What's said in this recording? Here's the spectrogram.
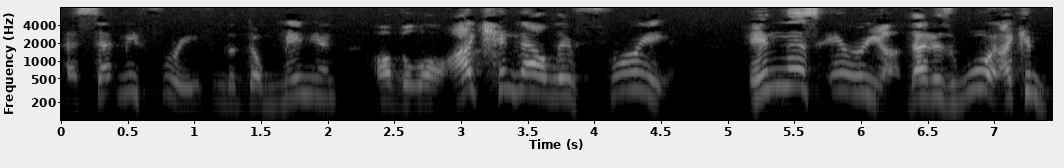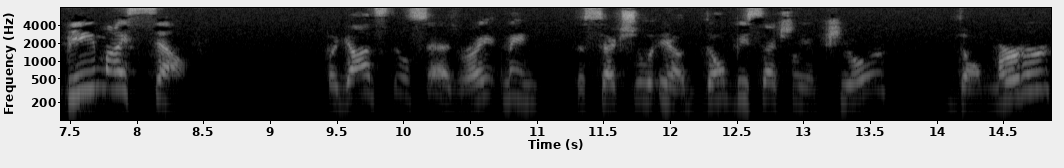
has set me free from the dominion of the law. I can now live free in this area that is wood. I can be myself. But God still says, right? I mean, the sexual, you know, don't be sexually impure, don't murder,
